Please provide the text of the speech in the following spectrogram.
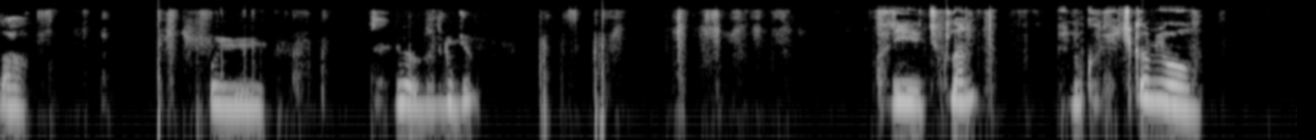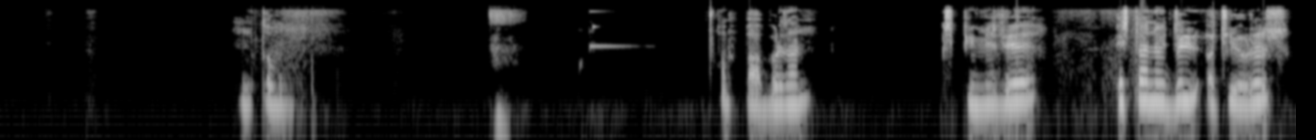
Daha. Uy. Yıldız gücü. Hadi çık lan. Ben yukarıya çıkamıyorum. Hı, tamam. Hoppa buradan XP'mizi 5 tane ödül açıyoruz.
